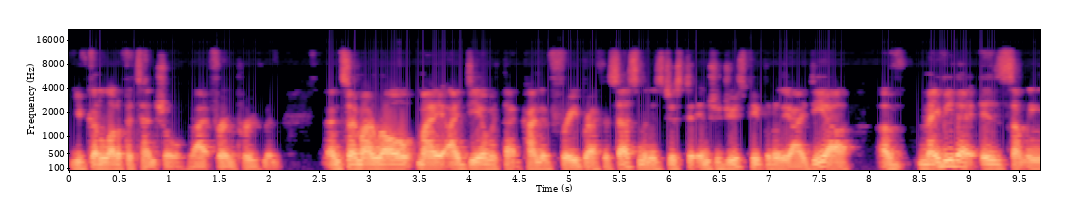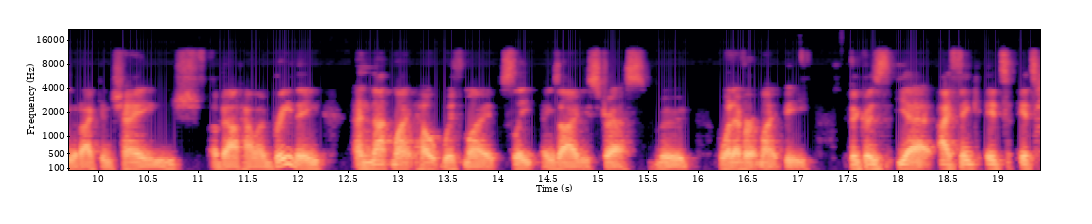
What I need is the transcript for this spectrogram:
You've got a lot of potential, right, for improvement. And so my role, my idea with that kind of free breath assessment is just to introduce people to the idea of maybe there is something that I can change about how I'm breathing. And that might help with my sleep, anxiety, stress, mood, whatever it might be. Because yeah, I think it's, it's,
